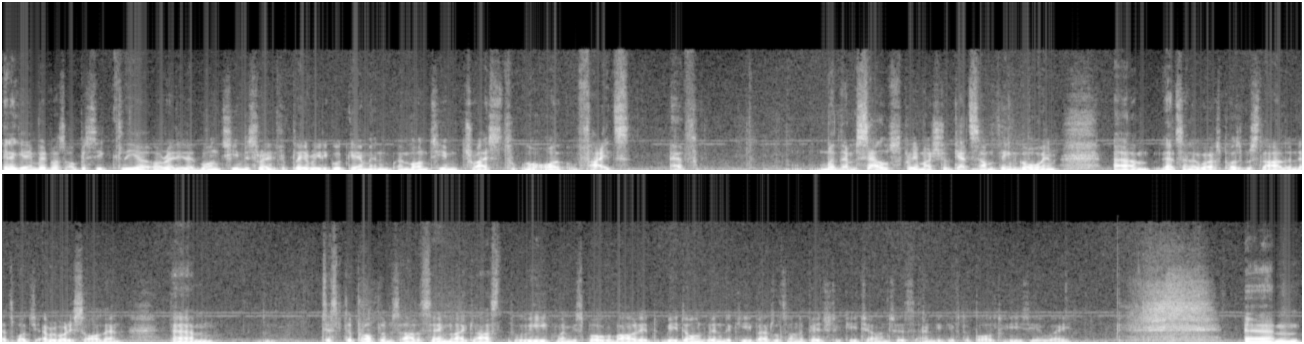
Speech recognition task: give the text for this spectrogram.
in a game where it was obviously clear already that one team is ready to play a really good game and, and one team tries to, or, fights have with themselves pretty much to get something going. Um, that's in the worst possible start, and that's what everybody saw then. Um, just the problems are the same like last week when we spoke about it. We don't win the key battles on the pitch, the key challenges, and we give the ball too easy away. Um,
